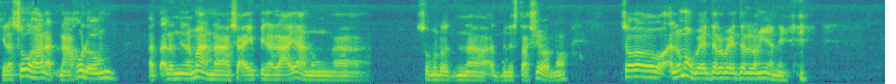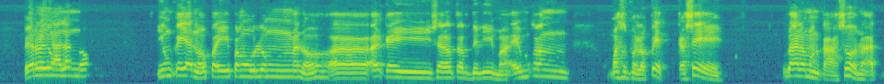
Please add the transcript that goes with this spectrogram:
kinasuhan at nakulong at alam niyo naman na siya ay pinalaya nung uh, sumunod na administrasyon, no? So, alam mo, weather-weather lang yan eh. Pero yung, alam, no? yung kay ano, kay Pangulong ano, uh, ay kay Senator De Lima, eh mukhang mas malupit kasi wala namang kaso na at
